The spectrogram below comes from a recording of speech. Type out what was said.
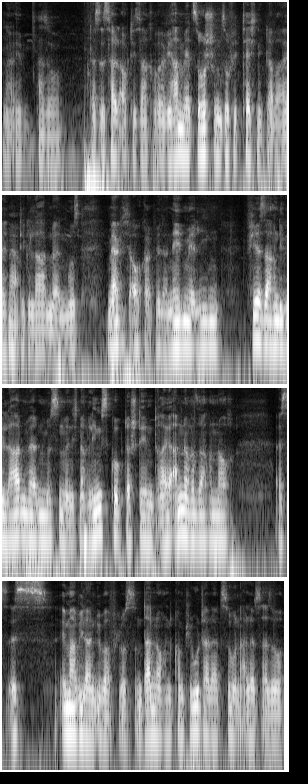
Na eben. Also, Das ist halt auch die Sache, weil wir haben jetzt so schon so viel Technik dabei, Ja. die geladen werden muss. Merke ich auch gerade wieder. Neben mir liegen vier Sachen, die geladen werden müssen. Wenn ich nach links gucke, da stehen drei andere Sachen noch. Es ist immer wieder ein Überfluss und dann noch ein Computer dazu und alles. Also,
